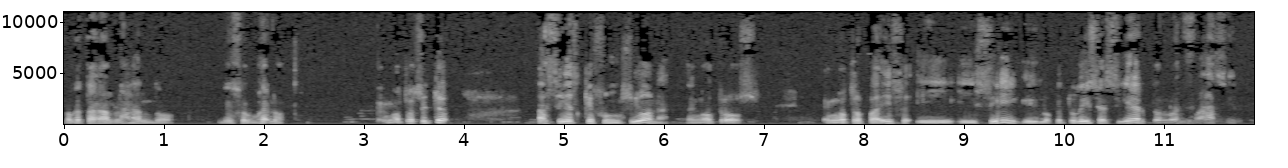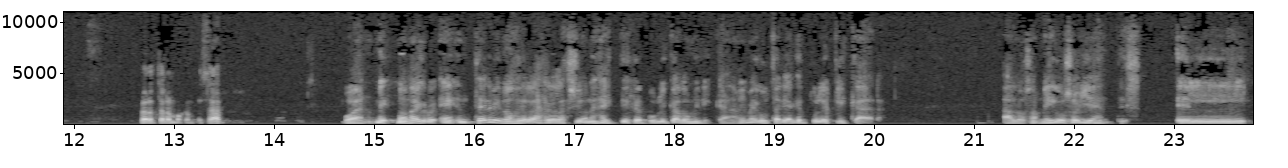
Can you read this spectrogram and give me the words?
lo que están hablando. Dice, bueno, en otros sitios así es que funciona, en otros, en otros países. Y, y sí, y lo que tú dices es cierto, no es fácil. Pero tenemos que empezar. Bueno, no, negro, en, en términos de las relaciones Haití-República Dominicana, a mí me gustaría que tú le explicaras a los amigos oyentes el,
